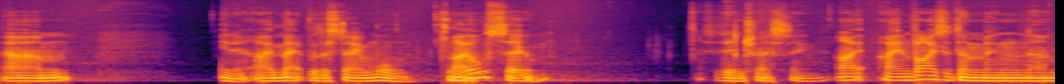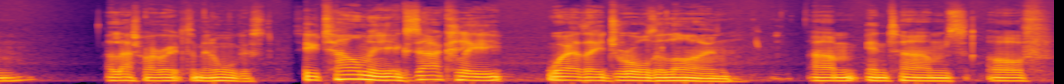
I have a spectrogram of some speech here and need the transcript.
Um, you know, I met with a stone wall. Mm. I also, this is interesting. I, I invited them in um, a letter I wrote to them in August to tell me exactly where they draw the line um, in terms of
